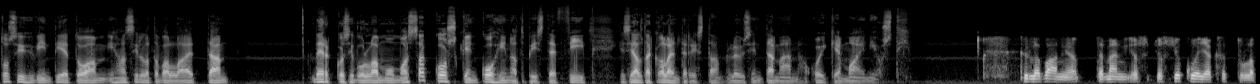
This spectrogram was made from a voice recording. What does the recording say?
tosi hyvin tietoa ihan sillä tavalla, että verkkosivulla muun muassa koskenkohinat.fi ja sieltä kalenterista löysin tämän oikein mainiosti. Kyllä vaan, ja tämän, jos, jos joku ei jaksa tulla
